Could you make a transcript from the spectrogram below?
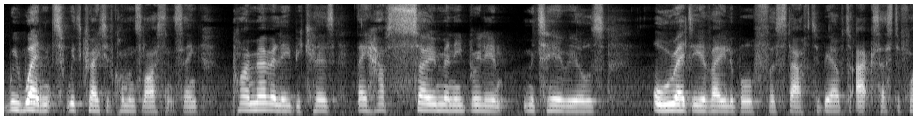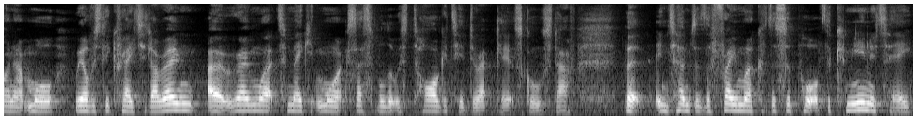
we went with Creative Commons licensing primarily because they have so many brilliant materials already available for staff to be able to access to find out more. We obviously created our own, our own work to make it more accessible that was targeted directly at school staff. But in terms of the framework of the support of the community,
